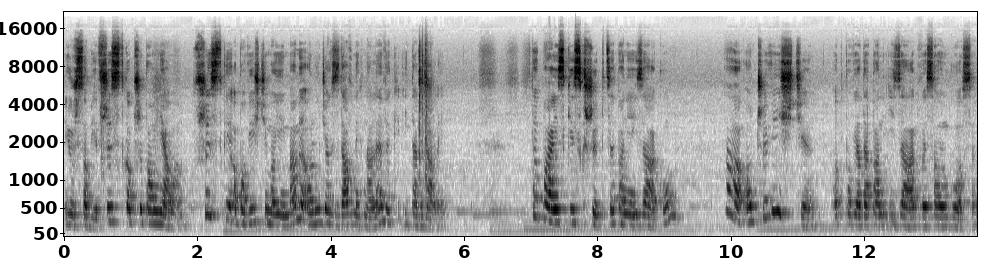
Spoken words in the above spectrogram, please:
już sobie wszystko przypomniałam. Wszystkie opowieści mojej mamy o ludziach z dawnych nalewek i tak dalej. To pańskie skrzypce, panie Izaaku? A, oczywiście, odpowiada pan Izaak wesołym głosem.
